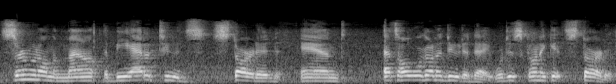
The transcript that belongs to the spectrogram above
Sermon on the Mount. The Beatitudes started, and that's all we're going to do today. We're just going to get started.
